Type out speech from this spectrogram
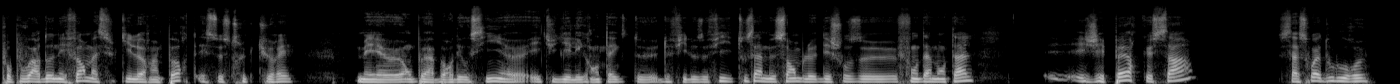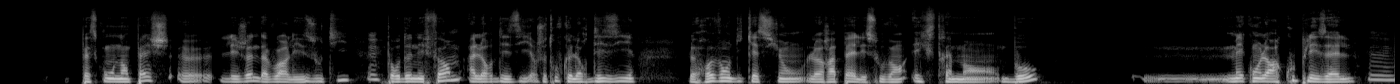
pour pouvoir donner forme à ce qui leur importe et se structurer. Mais euh, on peut aborder aussi, euh, étudier les grands textes de, de, philosophie. Tout ça me semble des choses euh, fondamentales. Et j'ai peur que ça, ça soit douloureux. Parce qu'on empêche euh, les jeunes d'avoir les outils mmh. pour donner forme à leurs désirs. Je trouve que leurs désirs, leurs revendications, leur appel est souvent extrêmement beau, mais qu'on leur coupe les ailes. Mmh.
